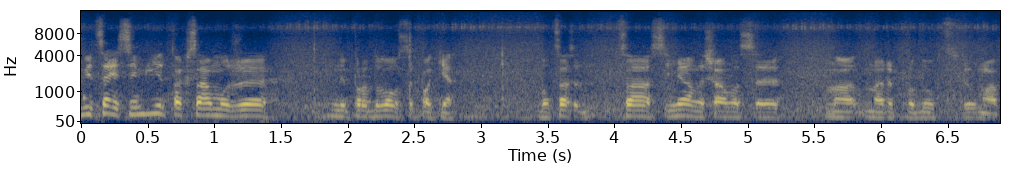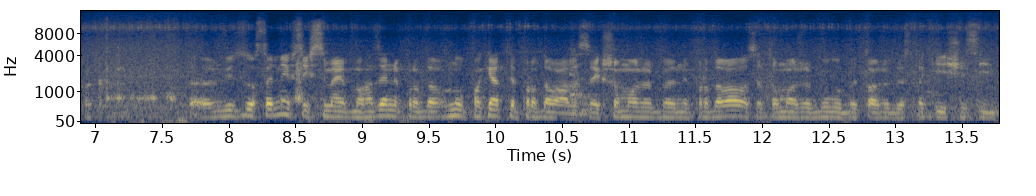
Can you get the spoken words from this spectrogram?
від цієї сім'ї так само вже не продавався пакет. Бо ця, ця сім'я лишалася на, на репродукцію маток. Е, Від остальних всіх сімей магазини продав, ну, пакети продавалися. Якщо може би не продавалося, то може було б теж десь такі ще сім'ї.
